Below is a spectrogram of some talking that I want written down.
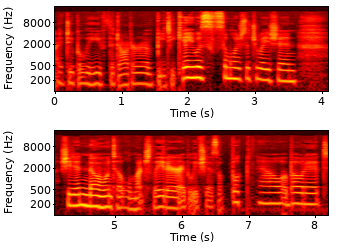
I do believe the daughter of BTK was similar situation. She didn't know until much later. I believe she has a book now about it.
